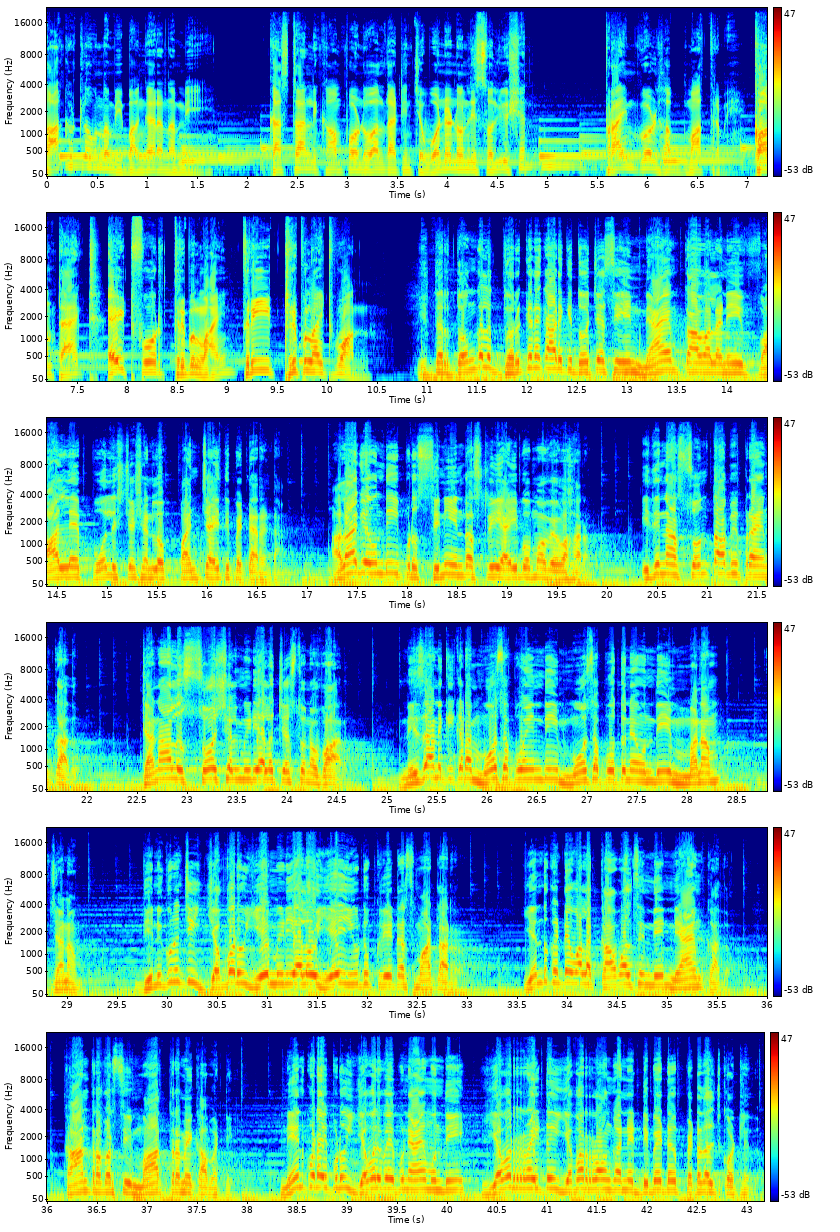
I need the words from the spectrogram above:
తాకట్లో ఉన్న మీ బంగారం నమ్మి కష్టాల్ని compound wall దాటించే one and only solution prime gold hub మాత్రమే. Contact eight four triple nine three triple eight one ఇద్దరు దొంగలు దొరికిన కాడికి దోచేసి న్యాయం కావాలని వాళ్ళే పోలీస్ స్టేషన్లో పంచాయతీ పెట్టారంట. అలాగే ఉంది ఇప్పుడు సినీ ఇండస్ట్రీ ఐబొమ్మ వ్యవహారం. ఇది నా సొంత అభిప్రాయం కాదు. జనాలు సోషల్ మీడియాలో చేస్తున్న వార్. నిజానికి ఇక్కడ మోసపోయింది మోసపోతూనే ఉంది మనం జనం. దీని గురించి ఎవ్వరు ఏ మీడియాలో ఏ యూట్యూబ్ క్రియేటర్స్ మాట్లాడరు. ఎందుకంటే వాళ్ళకి కావాల్సింది న్యాయం కాదు. కాంట్రవర్సీ మాత్రమే కాబట్టి. నేను కూడా ఇప్పుడు ఎవరి వైపు న్యాయం ఉంది ఎవరు రైట్ ఎవరు రాంగ్ అనే డిబేట్ పెట్టదలుచుకోవట్లేదు.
